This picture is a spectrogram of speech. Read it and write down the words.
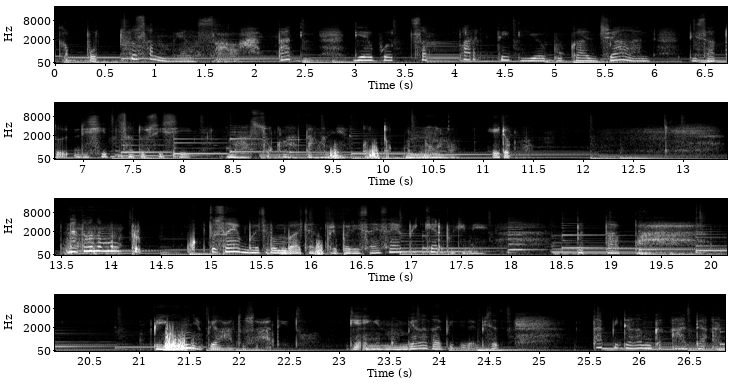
Keputusan yang salah tadi dia buat seperti dia buka jalan di satu di satu sisi masuklah tangannya untuk menolong hidupmu. Nah teman-teman waktu saya baca pembacaan pribadi saya saya pikir begini. Betapa bingungnya Pilatus saat dia ingin membela tapi tidak bisa. Tapi dalam keadaan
